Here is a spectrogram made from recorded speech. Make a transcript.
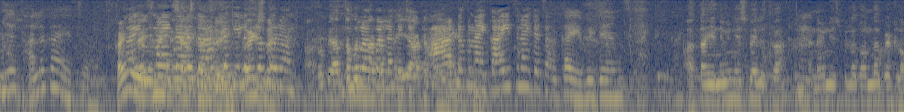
म्हणजे झालं काय नाही काहीच नाही झालं तर आपलं केलं काहीच नाही. प्रकरण आरोपी आतापर्यंत पुरा अटक पडला नाही, त्याच्यात. अटक नाही. अटक नाही. काहीच नाही त्याचा. काय एव्हिडन्स काहीतरी काय आता हे नवीन एसपी आलेत का? नवीन एसपी ला दोनदा भेटलो.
